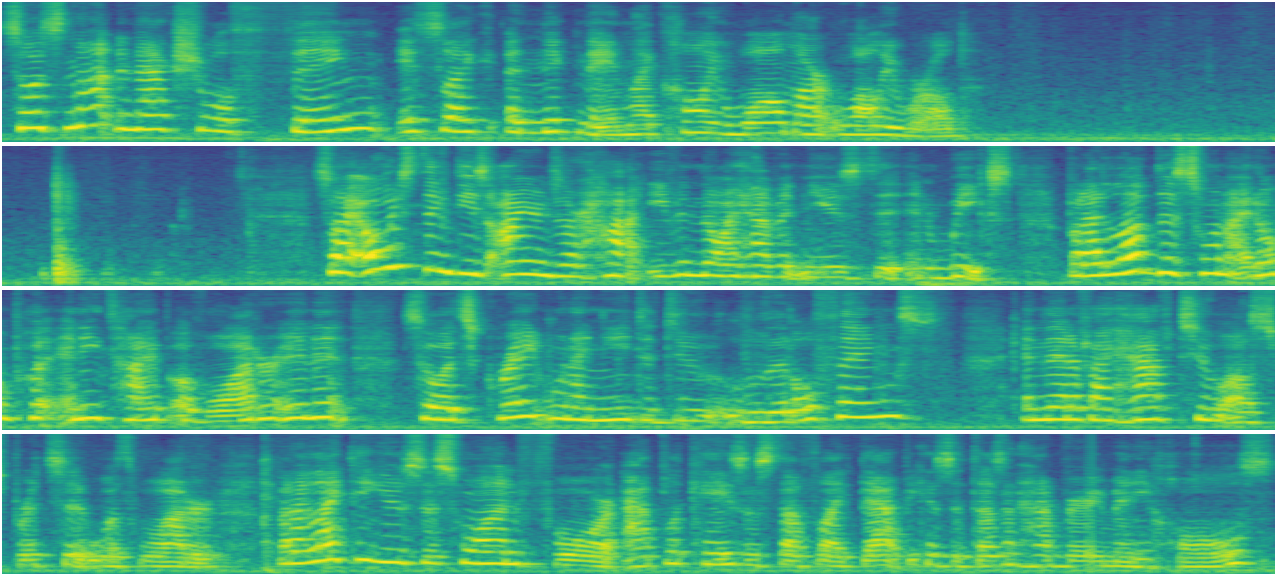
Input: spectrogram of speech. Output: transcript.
So it's not an actual thing. It's like a nickname, like calling Walmart Wally World. So I always think these irons are hot, even though I haven't used it in weeks. But I love this one. I don't put any type of water in it. So it's great when I need to do little things. And then if I have to, I'll spritz it with water. But I like to use this one for appliques and stuff like that because it doesn't have very many holes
